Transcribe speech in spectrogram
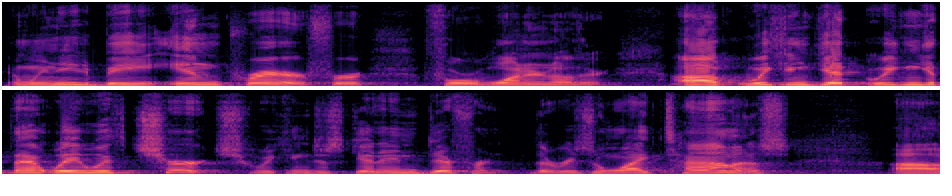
And we need to be in prayer for, for one another. Uh, we, can get, we can get that way with church, we can just get indifferent. The reason why Thomas uh,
